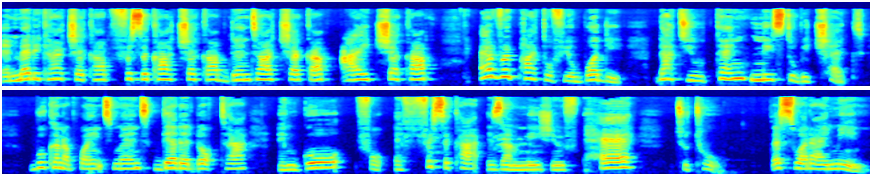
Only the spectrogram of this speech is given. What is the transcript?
a medical checkup, physical checkup, dental checkup, eye checkup, every part of your body that you think needs to be checked. Book an appointment, get a doctor, and go for a physical examination, hair to toe. That's what I mean.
